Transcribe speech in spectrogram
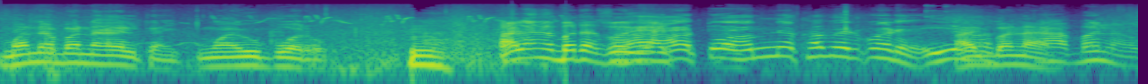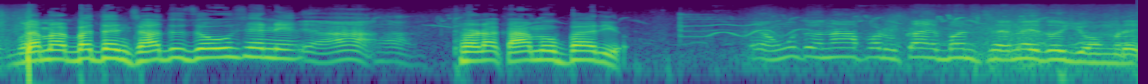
મને બનાવેલ કઈ હું અહીં ઊભો રહું. હાલે અમે બધા જોઈ હા હા, તો અમને ખબર પડે. હાલ બનાવ હા બનાવ તમારે બધાને જાદુ જોવું છે ને? હા થોડા કામ ઊભા રહ્યો. એ હું તો ના પડું કાઈ બનશે નહીં જોજો હમણે.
